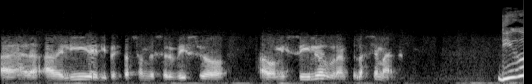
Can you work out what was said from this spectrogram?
a, a delivery y prestación de servicio a domicilio durante la semana. Diego,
